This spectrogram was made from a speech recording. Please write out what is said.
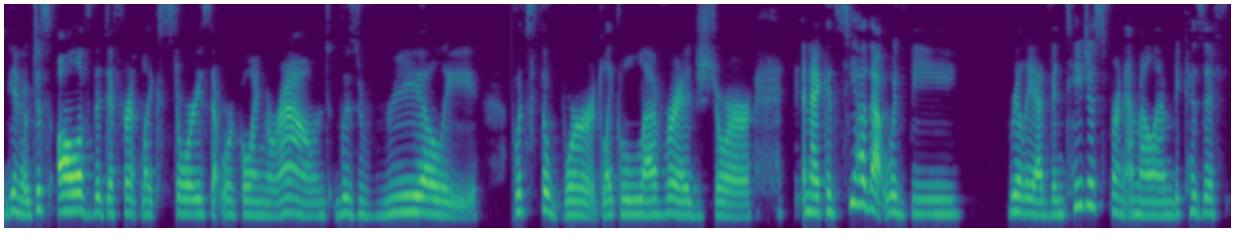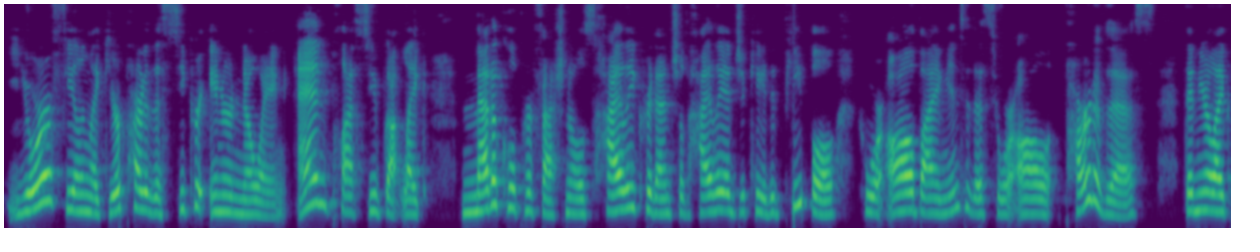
you know, just all of the different like stories that were going around was really, what's the word, like leveraged or, and I could see how that would be really advantageous for an MLM because if you're feeling like you're part of the secret inner knowing and plus you've got like medical professionals, highly credentialed, highly educated people who are all buying into this, who are all part of this, then you're like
